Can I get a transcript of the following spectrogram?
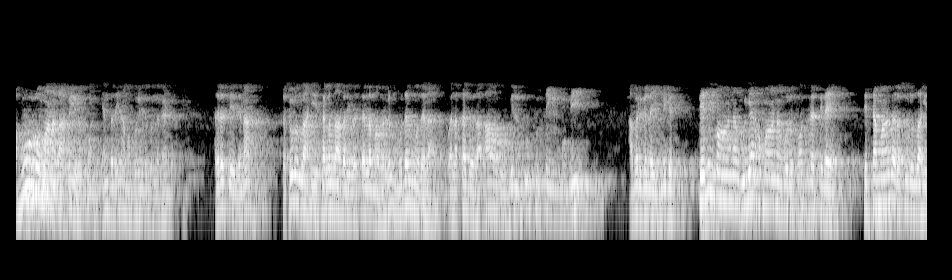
அபூர்வமானதாக இருக்கும் என்பதை நாம் புரிந்து கொள்ள வேண்டும். அதில் செய்துனா ரசூலுல்லாஹி ஸல்லல்லாஹு அலி வசல்லம் அவர்கள் முதல் முதலாக வலக்கது ரஆஹு பில் உஃபுஸில் முபீன். அவர்களை மிக தெளிவான உயரமான ஒரு தோற்றத்திலே திட்டமாக ரசூலுல்லாஹி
